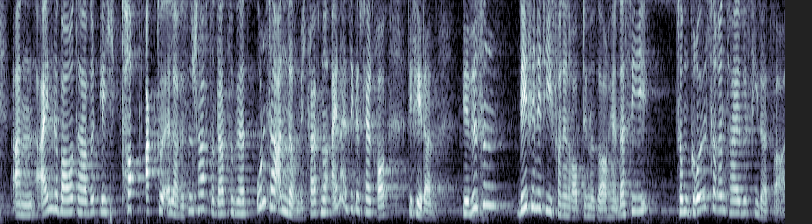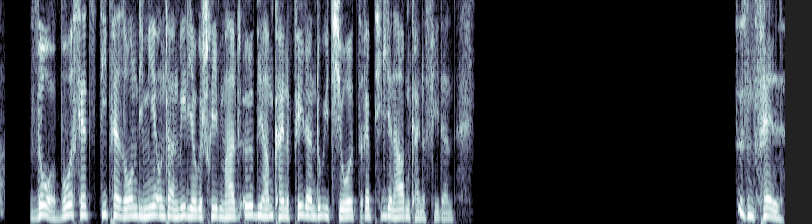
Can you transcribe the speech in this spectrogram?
an eingebauter, wirklich top aktueller Wissenschaft und dazu gehört unter anderem, ich greife nur ein einziges Feld raus, die Federn. Wir wissen definitiv von den Raubdinosauriern, dass sie zum größeren Teil befiedert waren. So, wo ist jetzt die Person, die mir unter ein Video geschrieben hat, äh, die haben keine Federn, du Idiot, Reptilien haben keine Federn. Ist ein Fell.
